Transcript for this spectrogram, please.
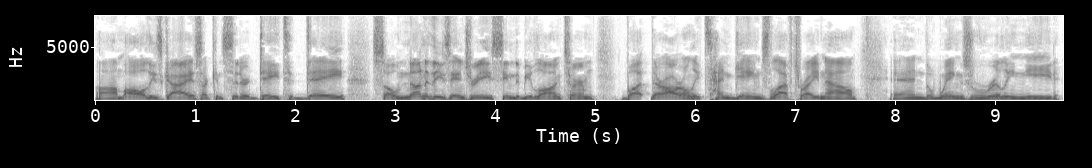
Um, all these guys are considered day to day, so none of these injuries seem to be long term. But there are only 10 games left right now, and the Wings really need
